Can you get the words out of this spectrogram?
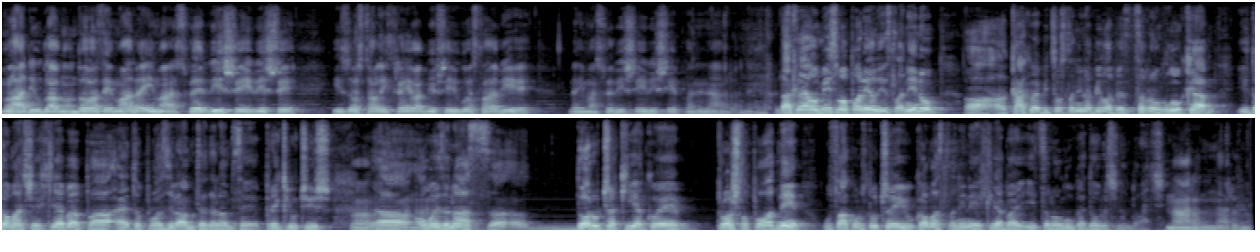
Mladi uglavnom dolaze, mada ima sve više i više iz ostalih krajeva bivše Jugoslavije, da ima sve više i više planinara. Ne? Dakle, evo, mi smo ponijeli slaninu, a, kakva bi to slanina bila bez crnog luka i domaće hljeba, pa eto, pozivam te da nam se priključiš. Hvala, a, ovo je za nas a, doručak, iako je prošlo podne, u svakom slučaju koma slanine, hljeba i crnog luka dobro će nam doći. Naravno, naravno.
